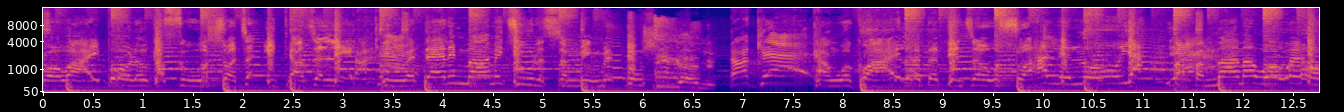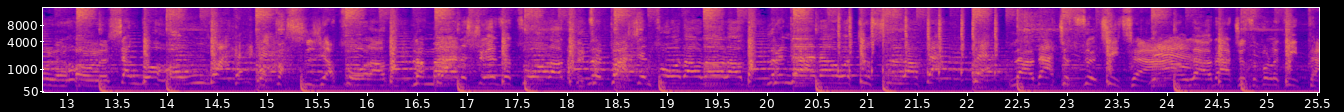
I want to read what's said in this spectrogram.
我外婆都告诉我说这一条真理，因为 Daddy 妈咪除了生命没东西让你。OK，看我快乐的点着我说哈利路亚，爸爸妈妈我会红了红了像朵红花，我发誓要做老大，慢慢的学着做老大，才发现做到了老大，原来呢我。老大就是有气场，老大就是疯了地毯，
